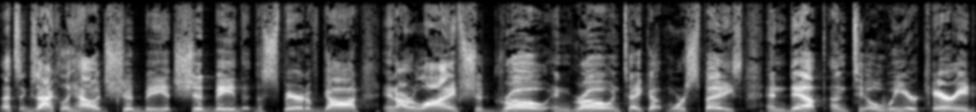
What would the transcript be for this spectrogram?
that's exactly how it should be. It should be that the Spirit of God in our life should grow and grow and take up more space and depth until we are carried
